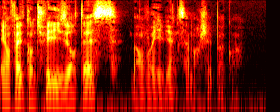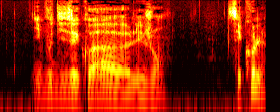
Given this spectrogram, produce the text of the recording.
Et en fait, quand tu fais des user tests, bah, on voyait bien que ça marchait pas, quoi. Ils vous disaient quoi, les gens? C'est cool,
